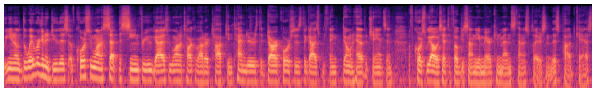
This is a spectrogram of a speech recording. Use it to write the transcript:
you know, the way we're going to do this, of course, we want to set the scene for you guys. We want to talk about our top contenders, the dark horses, the guys we think don't have a chance. And, of course, we always have to focus on the American men's tennis players in this podcast.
